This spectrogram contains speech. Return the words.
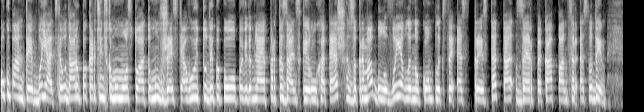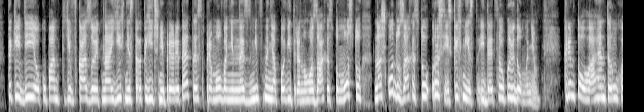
Окупанти бояться удару по Керченському мосту, а тому вже стягують туди ППО. Повідомляє партизанський рух. А теж зокрема було виявлено комплекси С-300 та ЗРПК Панцер С-1. Такі дії окупантів вказують на їхні стратегічні пріоритети, спрямовані на зміцнення повітряного захисту мосту на шкоду захисту російських міст. Йдеться у повідомленні. Крім того, агенти руху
